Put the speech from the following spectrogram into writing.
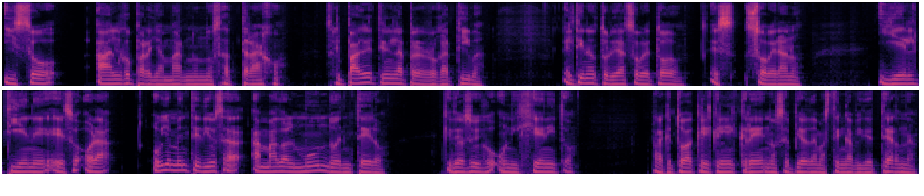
hizo algo para llamarnos, nos atrajo. el Padre tiene la prerrogativa. Él tiene autoridad sobre todo, es soberano. Y Él tiene eso. Ahora, obviamente Dios ha amado al mundo entero, que dio a su Hijo unigénito, para que todo aquel que en Él cree no se pierda, más tenga vida eterna.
